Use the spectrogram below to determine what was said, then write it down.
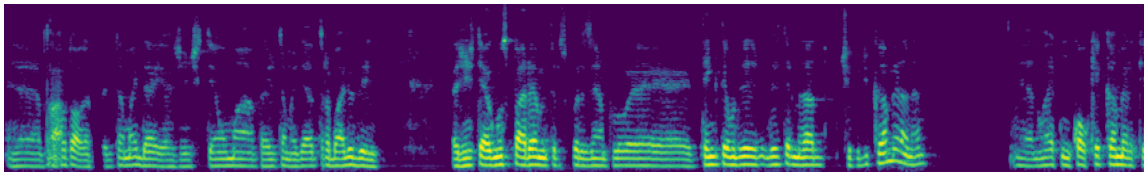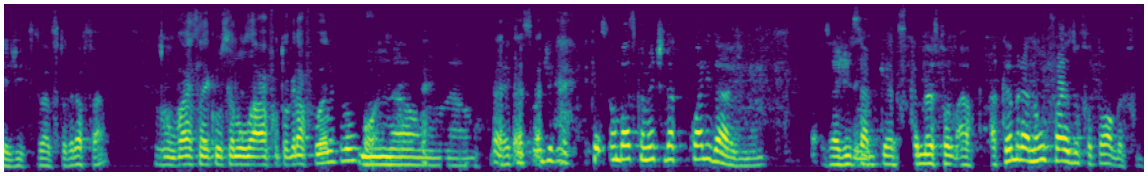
é, para o tá. fotógrafo, para ele ter uma ideia. A gente tem uma, para ele ter uma ideia do trabalho dele. A gente tem alguns parâmetros, por exemplo, é, tem que ter um determinado tipo de câmera, né? É, não é com qualquer câmera que a gente vai fotografar. Não vai sair com o celular fotografando que não pode. Não, não. É questão, de, é questão basicamente da qualidade, né? A gente Sim. sabe que as câmeras, a, a, câmera não faz o fotógrafo,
